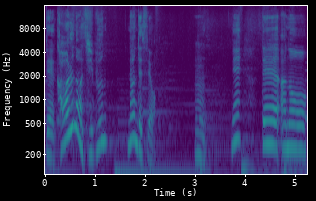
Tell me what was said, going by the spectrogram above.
て変わるのは自分なんですよ。うん。ね、であの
